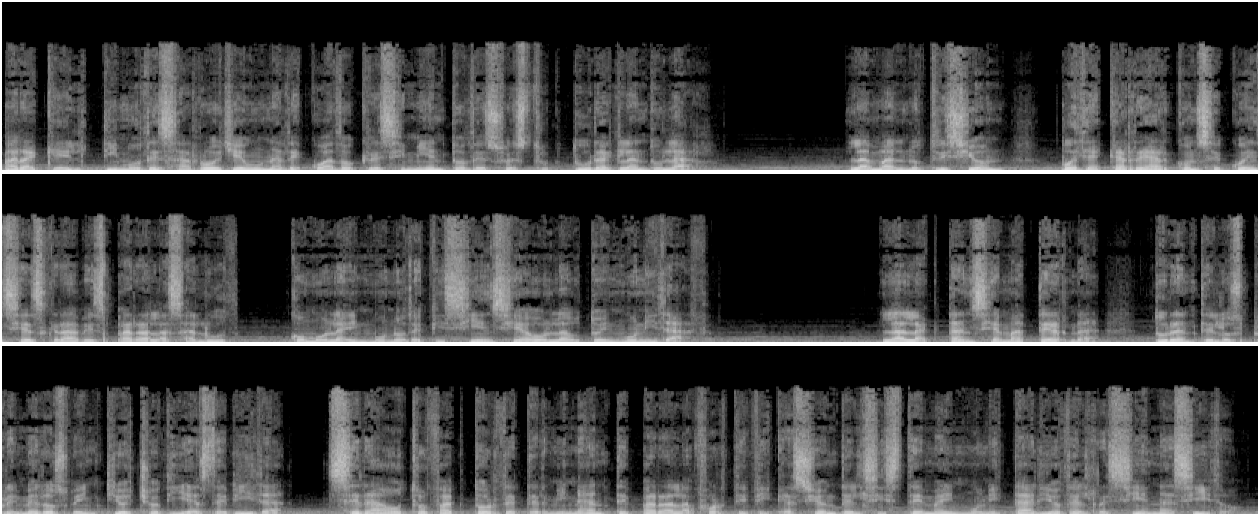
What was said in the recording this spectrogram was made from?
para que el timo desarrolle un adecuado crecimiento de su estructura glandular. La malnutrición puede acarrear consecuencias graves para la salud, como la inmunodeficiencia o la autoinmunidad. La lactancia materna, durante los primeros 28 días de vida, será otro factor determinante para la fortificación del sistema inmunitario del recién nacido.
